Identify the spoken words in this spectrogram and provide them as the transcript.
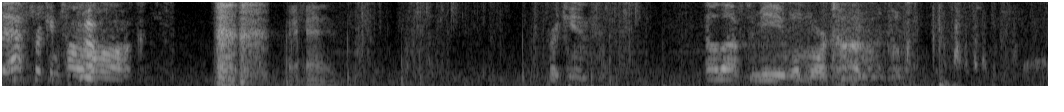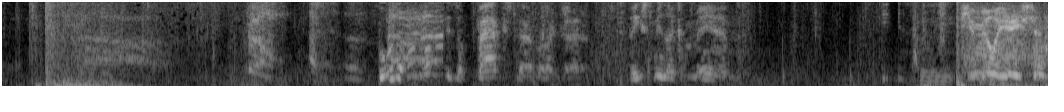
that freaking tomahawk. Ass. Freaking. Held off to me one more time, motherfucker. Who the fuck is a backstabber like that? Face me like a man. Sweet. Humiliation.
